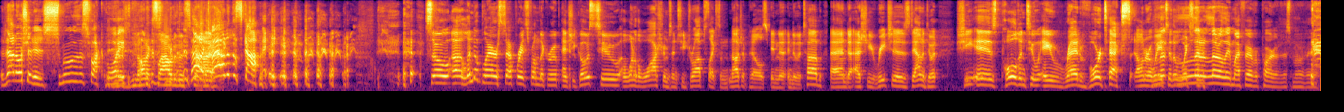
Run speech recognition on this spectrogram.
that ocean is smooth as fuck, boy. There's not a cloud in the There's Not a sky. cloud in the sky. So uh, Linda Blair separates from the group and she goes to uh, one of the washrooms and she drops like some nausea pills in, into the tub. And uh, as she reaches down into it, she is pulled into a red vortex on her way to the witch. Lit- literally my favorite part of this movie.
